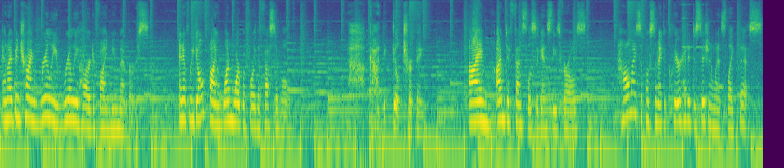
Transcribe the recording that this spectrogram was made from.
and I've been trying really, really hard to find new members. And if we don't find one more before the festival... God, the guilt tripping. I'm... I'm defenseless against these girls. How am I supposed to make a clear-headed decision when it's like this?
